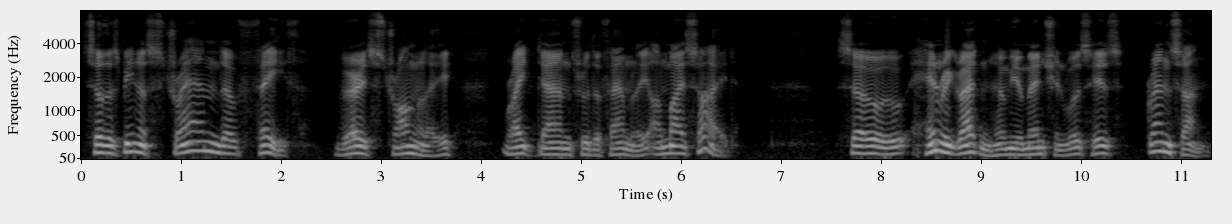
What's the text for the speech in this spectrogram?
So there's been a strand of faith very strongly right down through the family on my side. So Henry Grattan, whom you mentioned, was his grandson.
